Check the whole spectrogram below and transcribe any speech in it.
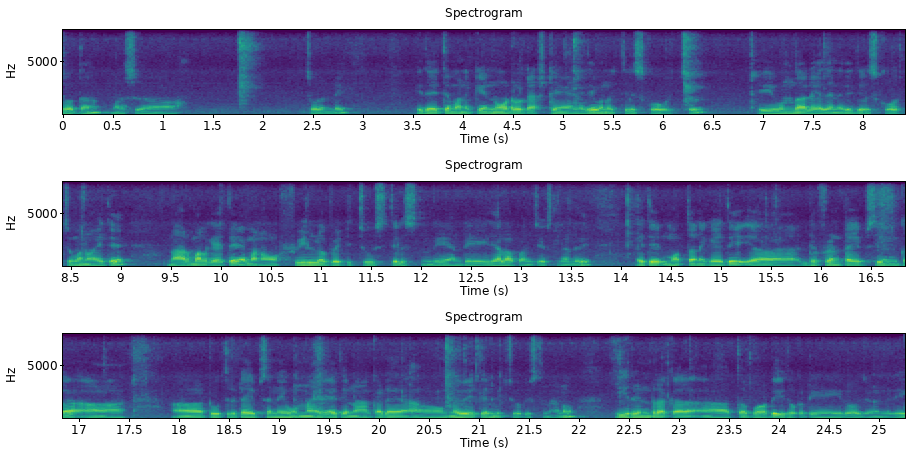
చూద్దాం. మన చూడండి. ఇదైతే మనకి న్యూట్రల్ టెస్టింగ్ అనేది మనకు తెలుసుకోవచ్చు. ఇది ఉందా లేదనేది తెలుసుకోవచ్చు. మనం అయితే నార్మల్గా అయితే మనం ఫీల్డ్లో పెట్టి చూసి తెలుస్తుంది అంటే ఇది ఎలా పనిచేస్తుంది అనేది. అయితే మొత్తానికి అయితే డిఫరెంట్ టైప్స్ ఇంకా టూ త్రీ టైప్స్ అనేవి ఉన్నాయి. అయితే నా కాడ ఉన్నవి అయితే మీకు చూపిస్తున్నాను. ఈ రెండు రకాలతో పాటు ఇది ఒకటి ఈరోజు అనేది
